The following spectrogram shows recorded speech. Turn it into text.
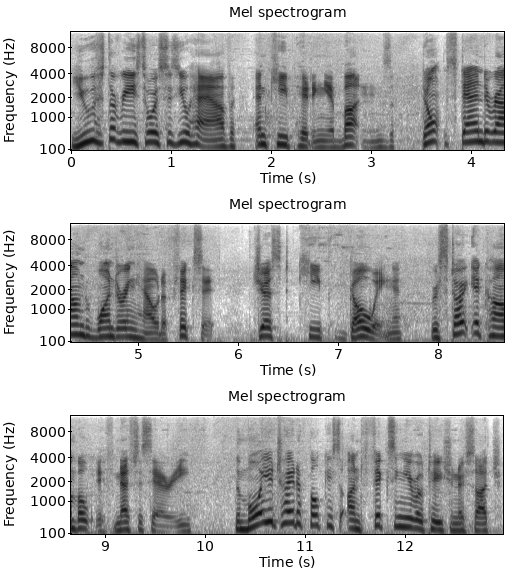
Use the resources you have, and keep hitting your buttons. Don't stand around wondering how to fix it. Just keep going. Restart your combo if necessary. The more you try to focus on fixing your rotation or such,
